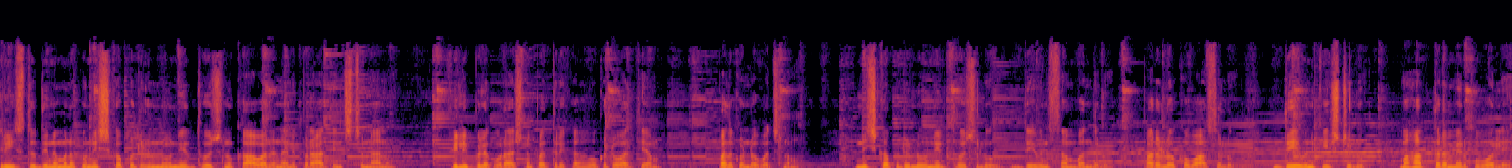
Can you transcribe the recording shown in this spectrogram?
క్రీస్తు దినమునకు నిష్కపటులను నిర్దోషులు కావాలనని ప్రార్థించుచున్నాను. ఫిలిప్పులకు రాసిన పత్రిక ఒకటో అధ్యాయం పదకొండవ వచనం. నిష్కపటులు నిర్దోషులు దేవుని సంబంధులు పరలోక వాసులు దేవునికి ఇష్టులు మహత్తర మెరుపువోలే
